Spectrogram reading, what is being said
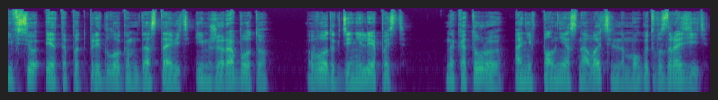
и все это под предлогом доставить им же работу. Вот где нелепость, на которую они вполне основательно могут возразить.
